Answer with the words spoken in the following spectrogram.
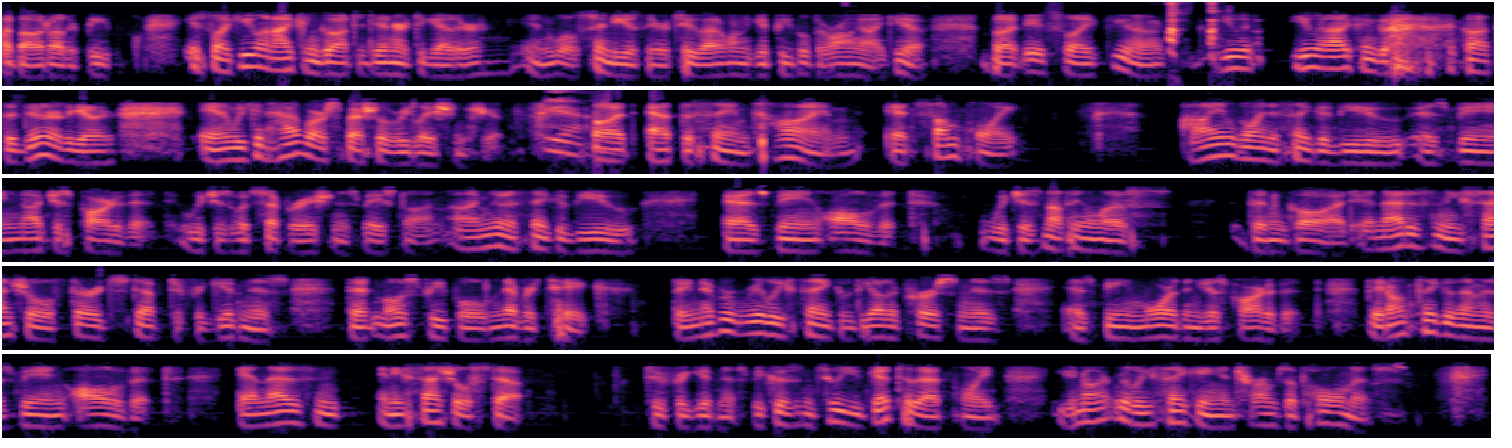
about other people. It's like you and I can go out to dinner together, and well, Cindy is there too. I don't want to give people the wrong idea, but it's like you know, you and you and I can go, go out to dinner together, and we can have our special relationship. Yeah. But at the same time, at some point, I am going to think of you as being not just part of it, which is what separation is based on. I'm going to think of you as being all of it, which is nothing less than God. And that is an essential third step to forgiveness that most people never take. They never really think of the other person as, as being more than just part of it. They don't think of them as being all of it. And that is an, an essential step to forgiveness because until you get to that point, you're not really thinking in terms of wholeness.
